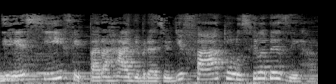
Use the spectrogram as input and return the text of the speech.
De Recife, para a Rádio Brasil de Fato, Lucila Bezerra.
